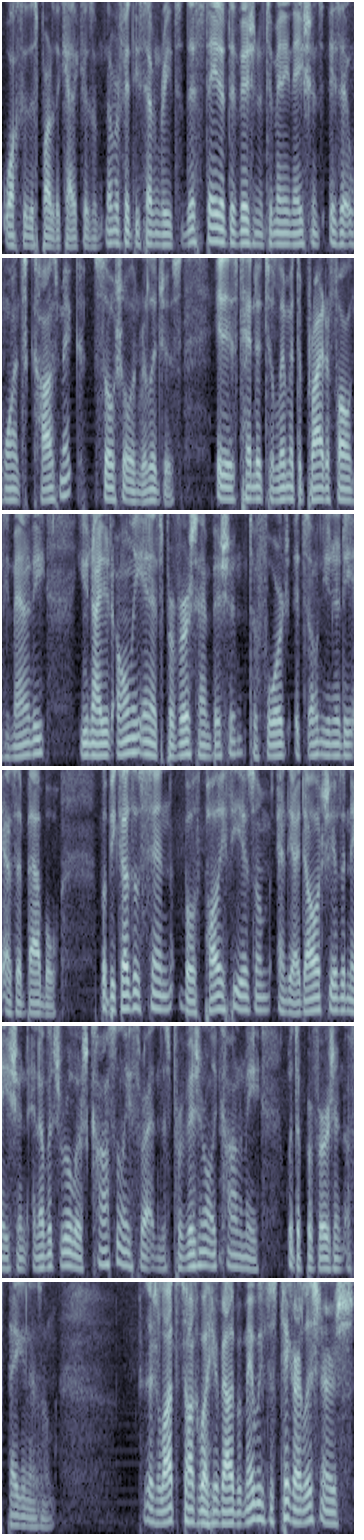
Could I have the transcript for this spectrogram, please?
walk through this part of the catechism. Number 57 reads, "This state of division into many nations is at once cosmic, social, and religious. It is tended to limit the pride of fallen humanity, united only in its perverse ambition to forge its own unity as a Babel." But because of sin, both polytheism and the idolatry of the nation and of its rulers constantly threaten this provisional economy with the perversion of paganism. There's a lot to talk about here, Valerie, but maybe we can just take our listeners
